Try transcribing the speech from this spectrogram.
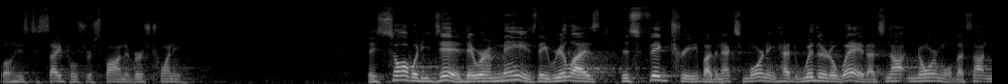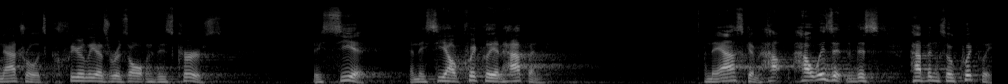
Well, His disciples respond in verse 20. They saw what he did. They were amazed. They realized this fig tree by the next morning had withered away. That's not normal. That's not natural. It's clearly as a result of his curse. They see it, and they see how quickly it happened. And they ask him, How, how is it that this happened so quickly?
